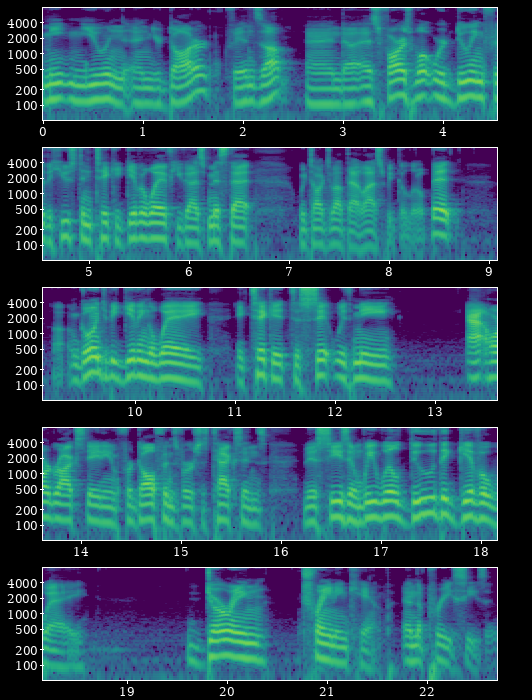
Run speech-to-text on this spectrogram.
meeting you and, and your daughter. Fins up. And uh, as far as what we're doing for the Houston ticket giveaway, if you guys missed that, we talked about that last week a little bit. Uh, I'm going to be giving away a ticket to sit with me at Hard Rock Stadium for Dolphins versus Texans this season. We will do the giveaway during training camp and the preseason.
